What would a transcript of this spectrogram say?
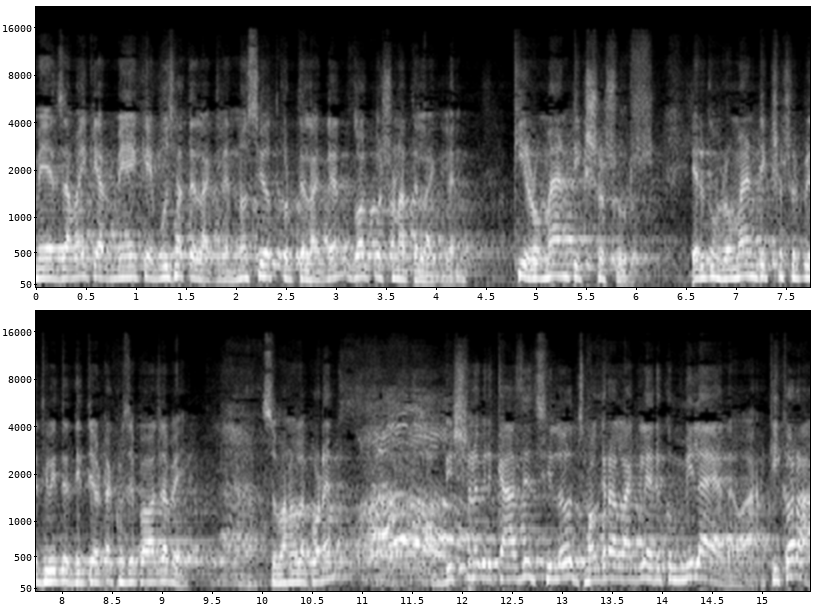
মেয়ের জামাইকে আর মেয়েকে বুঝাতে লাগলেন, নসিহত করতে লাগলেন, গল্প শোনাতে লাগলেন। কি রোমান্টিক শ্বশুর। এরকম রোমান্টিক শ্বশুর পৃথিবীতে দ্বিতীয়টা খুঁজে পাওয়া যাবে? সুবানাল্লাহ পড়েন? বিশ্বনবীর কাজই ছিল ঝগড়া লাগলে এরকম মিলায়া দেওয়া। কি করা?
